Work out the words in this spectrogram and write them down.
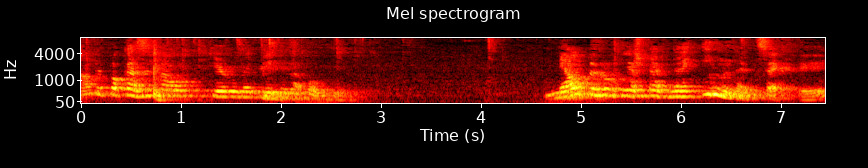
on by pokazywał kierunek biegu na południe. Miałby również pewne inne cechy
